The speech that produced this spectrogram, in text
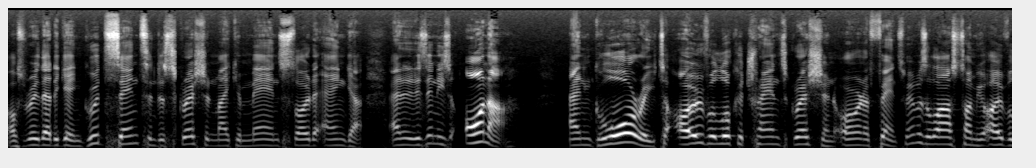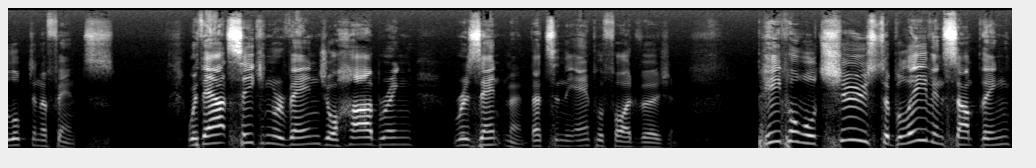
I'll read that again. Good sense and discretion make a man slow to anger, and it is in his honor and glory to overlook a transgression or an offense. When was the last time you overlooked an offense? Without seeking revenge or harboring resentment. That's in the Amplified Version. People will choose to believe in something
